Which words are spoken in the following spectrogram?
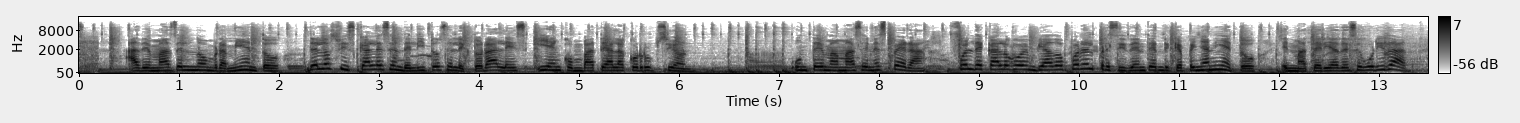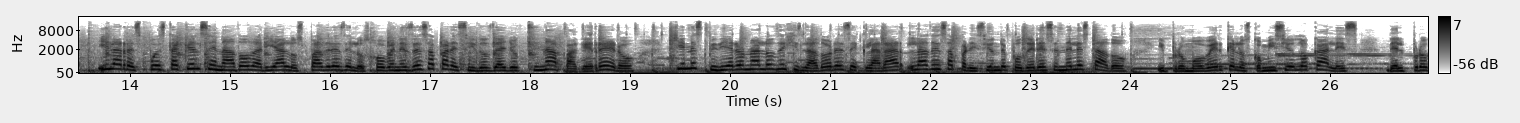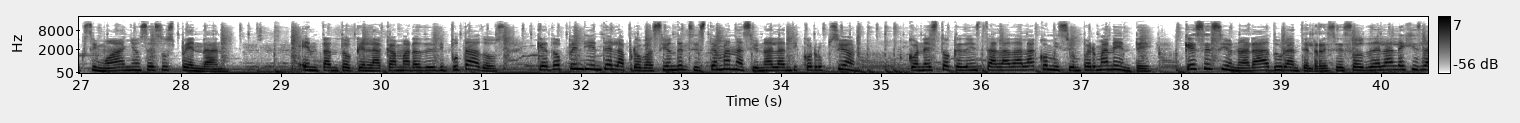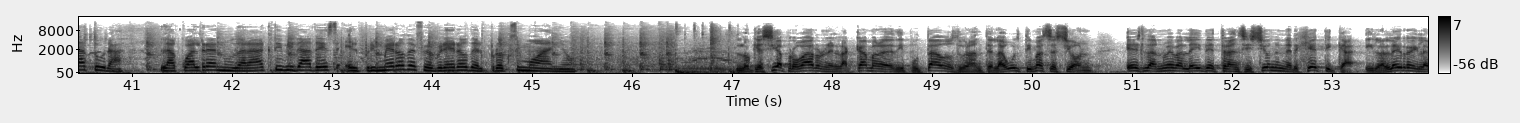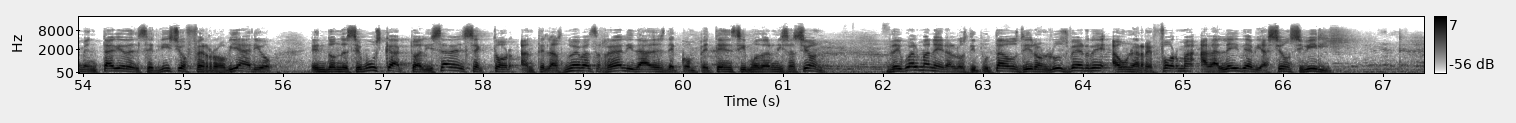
además del nombramiento de los fiscales en delitos electorales y en combate a la corrupción. Un tema más en espera fue el decálogo enviado por el presidente Enrique Peña Nieto en materia de seguridad y la respuesta que el Senado daría a los padres de los jóvenes desaparecidos de Ayotzinapa, Guerrero, quienes pidieron a los legisladores declarar la desaparición de poderes en el Estado y promover que los comicios locales del próximo año se suspendan. En tanto que en la Cámara de Diputados quedó pendiente la aprobación del Sistema Nacional Anticorrupción. Con esto quedó instalada la comisión permanente que sesionará durante el receso de la legislatura, la cual reanudará actividades el primero de febrero del próximo año. Lo que sí aprobaron en la Cámara de Diputados durante la última sesión es la nueva ley de transición energética y la ley reglamentaria del servicio ferroviario, en donde se busca actualizar el sector ante las nuevas realidades de competencia y modernización. De igual manera, los diputados dieron luz verde a una reforma a la ley de aviación civil.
